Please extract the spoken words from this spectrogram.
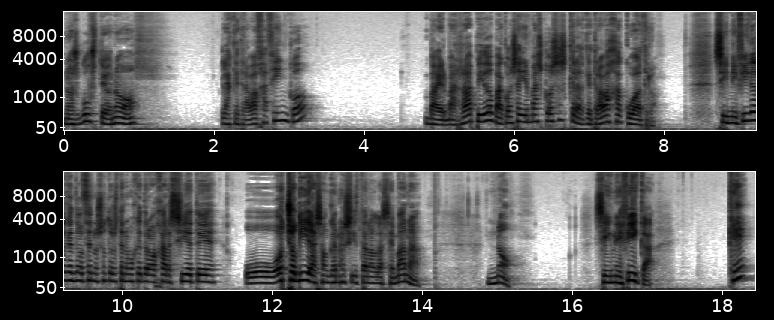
nos guste o no, la que trabaja 5 va a ir más rápido, va a conseguir más cosas que la que trabaja 4. ¿Significa que entonces nosotros tenemos que trabajar 7 o 8 días, aunque no existan a la semana? No. Significa que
